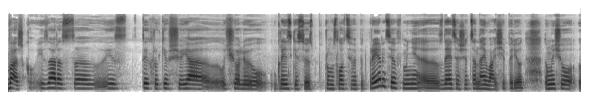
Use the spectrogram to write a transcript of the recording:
Важко. І зараз е, із тих років, що я очолюю Український союз промисловців і підприємців, мені е, здається, що це найважчий період, тому що е,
